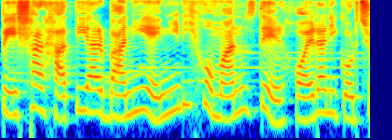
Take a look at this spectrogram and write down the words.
পেশার হাতিয়ার বানিয়ে নিরীহ মানুষদের হয়রানি করছ।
